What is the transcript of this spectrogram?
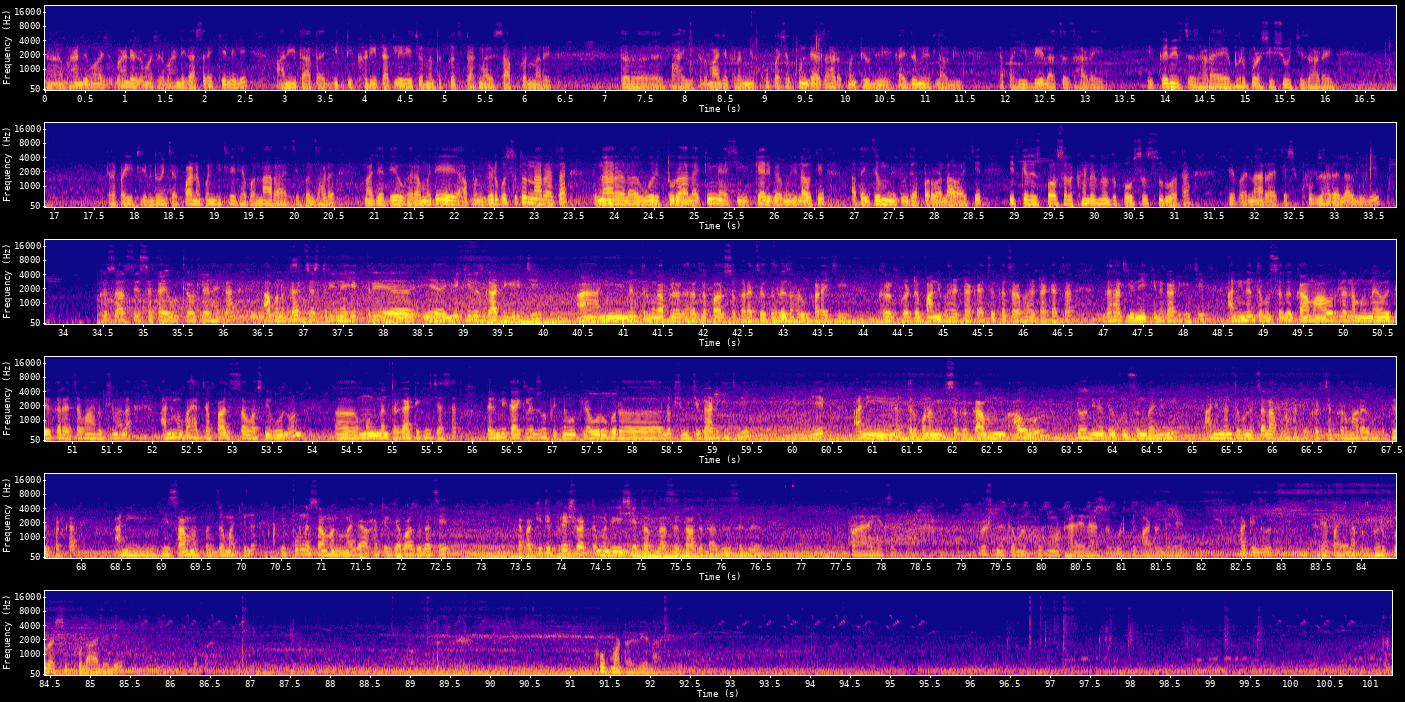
भांडे माश भांड्याला माशाला भांडे घासरे केलेले आणि इथं आता गिट्टी खडी टाकलेली याच्यानंतर कच टाकणारे साफ करणारे तर पहा इकडं माझ्याकडं मी खूप अशा कुंड्या झाडं पण ठेवली आहे काही जमिनीत लावली त्या पहा हे बेलाचं झाड आहे. हे कणीरचं झाड आहे. भरपूर अशी शोची झाडं आहेत. तर आपण इथली मी दोन चार पानं पण घेतली त्या पण नारळाची पण झाडं. माझ्या देवघरामध्ये आपण गड बसवतो नारळाचा तर नारळाला वरी तुर आला की मी अशी कॅरीबॅगमध्ये लावते. आता ही जमिनीत उद्या परवा लावायचे. इतक्या दिवस पावसाला खंड नव्हतं पाऊसच सुरू होता. हे पण नारळाची अशी खूप झाडं लावलेली. कसं असते सकाळी उठल्या उठल्या नाही का आपण घरच्या स्त्रीने एकत्र एकीनेच गाठी घ्यायची. आणि नंतर मग आपल्याला घरातलं पारसं काढायचं घरं झाडून काढायची खरकट पाणी बाहेर टाकायचं कचरा बाहेर टाकायचा घरातली नेकीनं गाठ घ्यायची आणि नंतर मग सगळं काम आवरलं ना मग नैवेद्य करायचं महालक्ष्मीला आणि मग बाहेरच्या पाच सवासनी बोलून मग नंतर गाठी घ्यायच्या असतात. तर मी काय केलं झोपेतनं उठल्याबरोबर लक्ष्मीची गाठ घेतली एक आणि नंतर पुन्हा मी सगळं काम आवरून दोघीनं दोघून सुनबाईने मी आणि नंतर म्हणलं चला आपण हॉटेलकडे चक्कर मारायला म्हणलं फेरफटका. आणि हे सामान पण जमा केलं. हे पूर्ण सामान माझ्या हॉटेलच्या बाजूलाच आहे. हे किती फ्रेश वाटतं म्हणजे शेतातलं असं ताजं ताजं सगळं. पहा ह्याचं. कृष्ण कमल खूप मोठा आलेला असं वरती पाठवलेलं आहे हॉटेलवर. ह्या याला पण भरपूर अशी फुलं आलेली खूप मोठा वेल आहे.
